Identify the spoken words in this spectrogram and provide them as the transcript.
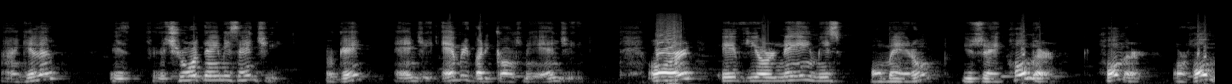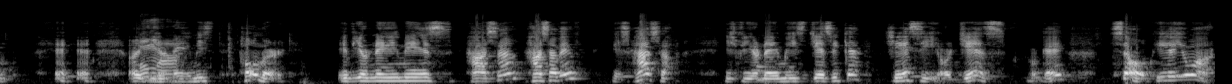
Angela is the short name is Angie. Okay, Angie. Everybody calls me Angie. Or if your name is Homero, you say Homer, Homer, or Home. or if your name is Homer. If your name is Hasa, Hasabeth, is Hasa. If your name is Jessica, Jessie or Jess. Okay? So here you are.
